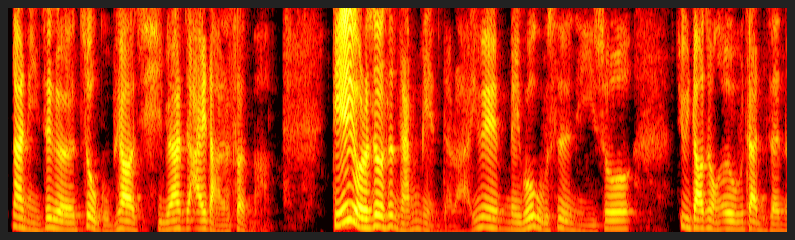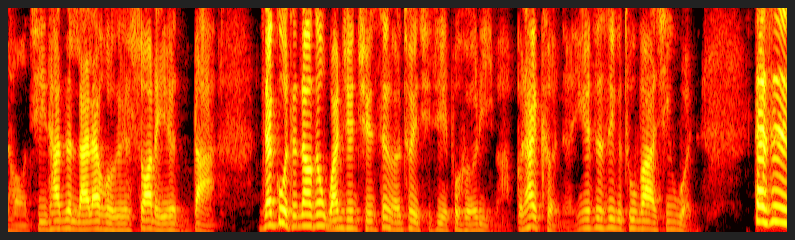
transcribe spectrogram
那你这个做股票，基本上就挨打的份嘛。跌有的时候是难免的啦，因为美国股市，你说遇到这种俄乌战争哦，其实它这来来回回刷的也很大。你在过程当中完全全身而退，其实也不合理嘛，不太可能，因为这是一个突发的新闻。但是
